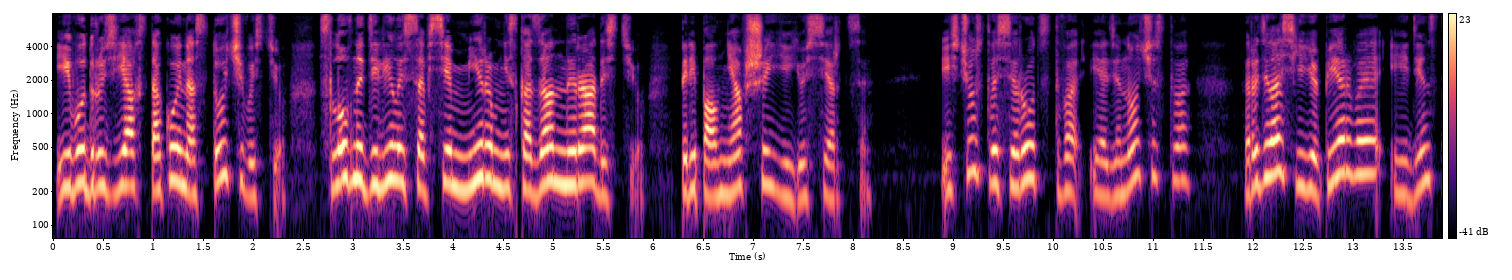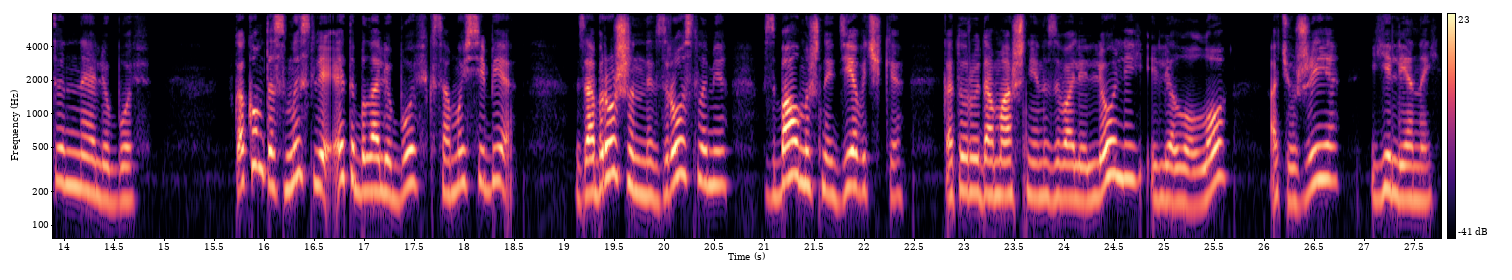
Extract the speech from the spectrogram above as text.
и его друзьях с такой настойчивостью, словно делилась со всем миром несказанной радостью, переполнявшей ее сердце. Из чувства сиротства и одиночества родилась ее первая и единственная любовь. В каком-то смысле это была любовь к самой себе, заброшенной взрослыми, взбалмошной девочке, которую домашние называли Лёлей или Лоло, а чужие — Еленой.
